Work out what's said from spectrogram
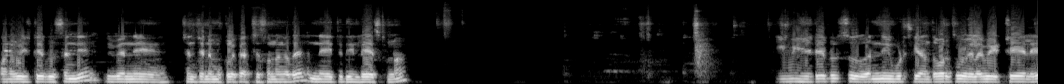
మన వెజిటేబుల్స్ అన్ని ఇవన్నీ చిన్న చిన్న ముక్కలు కట్ చేసుకున్నాం కదా అన్ని అయితే దీంట్లో వేసుకున్నాం. ఈ వెజిటేబుల్స్ అన్ని ఉడికేంత వరకు ఇలా వెయిట్ చేయాలి.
